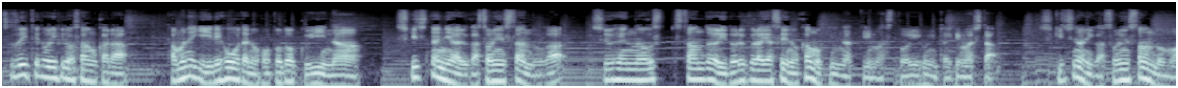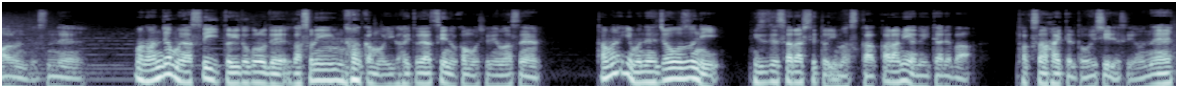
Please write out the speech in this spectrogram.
続いてドリフィロさんから、玉ねぎ入れ放題のホットドッグいいな。敷地内にあるガソリンスタンドが周辺のスタンドよりどれくらい安いのかも気になっています。というふうにいただきました。敷地内にガソリンスタンドもあるんですね。まあ何でも安いというところでガソリンなんかも意外と安いのかもしれません。玉ねぎもね、上手に水でさらしてと言いますか、辛みが抜いてあれば、たくさん入ってると美味しいですよね。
